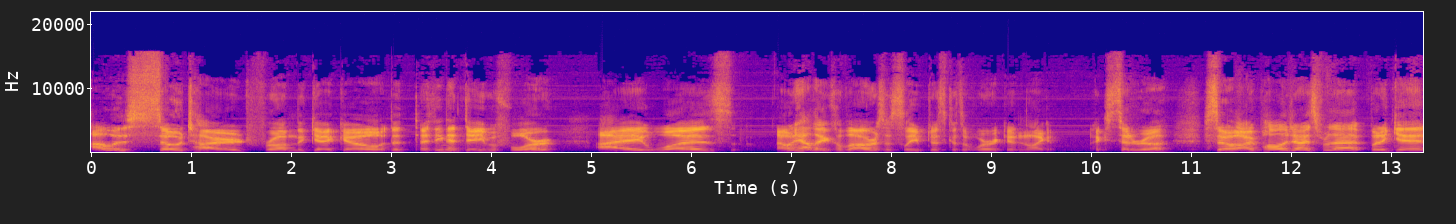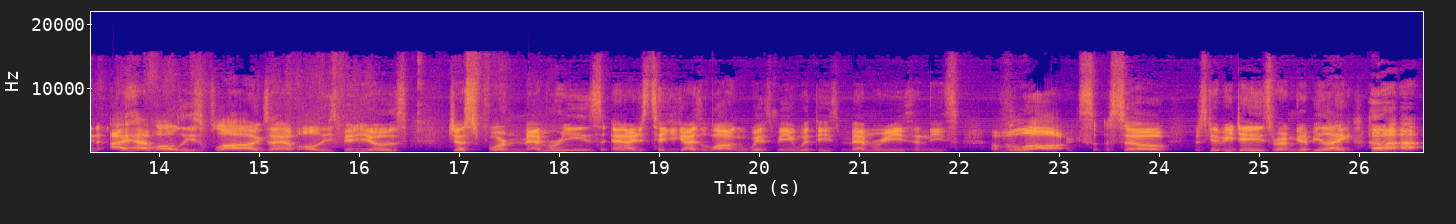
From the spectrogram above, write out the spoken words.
I was so tired from the get-go. The I think the day before, I was I only had like a couple hours of sleep just because of work and like etc. So I apologize for that, but again, I have all these vlogs, I have all these videos just for memories, and I just take you guys along with me with these memories and these vlogs. So there's gonna be days where I'm gonna be like, ha,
